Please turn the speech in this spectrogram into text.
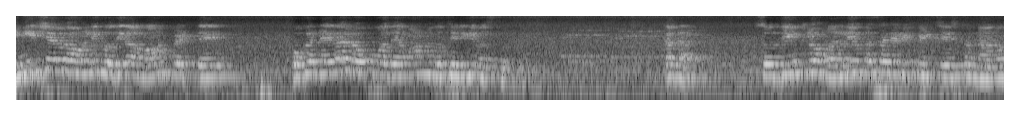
ఇనీషియల్గా ఓన్లీ కొద్దిగా అమౌంట్ పెడితే ఒక నెల లోపు అది అమౌంట్ మీకు తిరిగి వస్తుంది. కదా? సో దీంట్లో మళ్ళీ ఒకసారి రిపీట్ చేస్తున్నాను.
